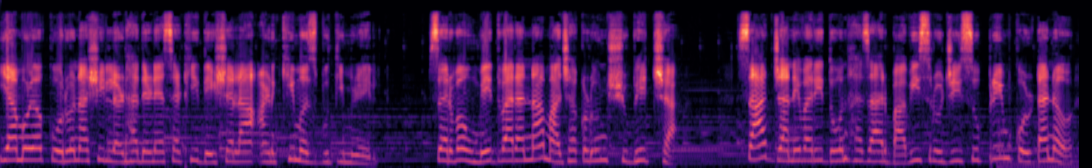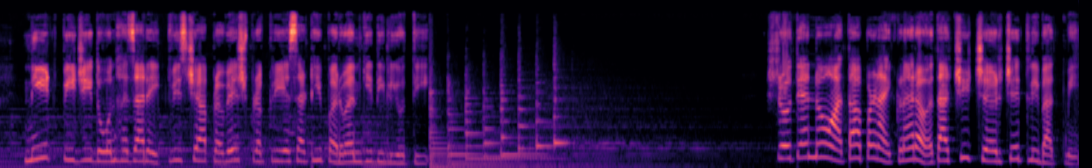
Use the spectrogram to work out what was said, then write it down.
यामुळं कोरोनाशी लढा देण्यासाठी देशाला आणखी मजबूती मिळेल. सर्व उमेदवारांना माझ्याकडून शुभेच्छा. सात जानेवारी दोन हजार बावीस रोजी सुप्रीम कोर्टानं नीट पी जी दोन हजार एकवीसच्या प्रवेश प्रक्रियेसाठी परवानगी दिली होती. श्रोत्यांनो आता आपण ऐकणार आहोत आजची चर्चेतली बातमी.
